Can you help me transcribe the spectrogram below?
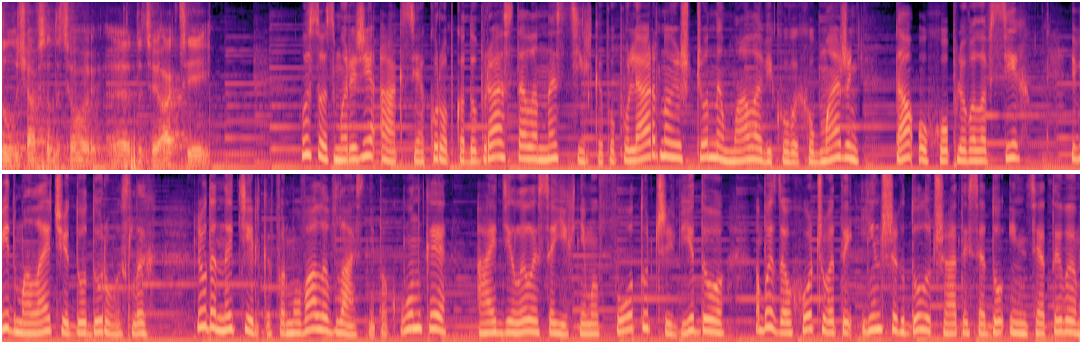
долучався до цього до цієї акції. У соцмережі акція Коробка добра стала настільки популярною, що не мала вікових обмежень та охоплювала всіх від малечі до дорослих. Люди не тільки формували власні пакунки, а й ділилися їхніми фото чи відео, аби заохочувати інших долучатися до ініціативи.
